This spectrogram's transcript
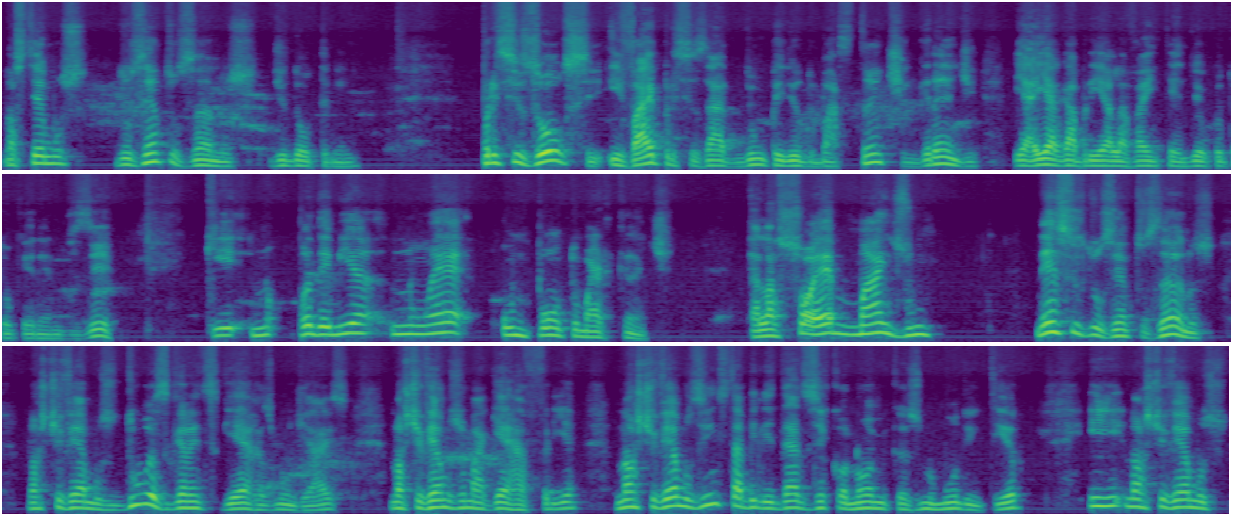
Nós temos 200 anos de doutrina. Precisou-se, e vai precisar de um período bastante grande, e aí a Gabriela vai entender o que eu estou querendo dizer, que pandemia não é um ponto marcante, ela só é mais um. Nesses 200 anos, nós tivemos duas grandes guerras mundiais, nós tivemos uma guerra fria, nós tivemos instabilidades econômicas no mundo inteiro e nós tivemos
